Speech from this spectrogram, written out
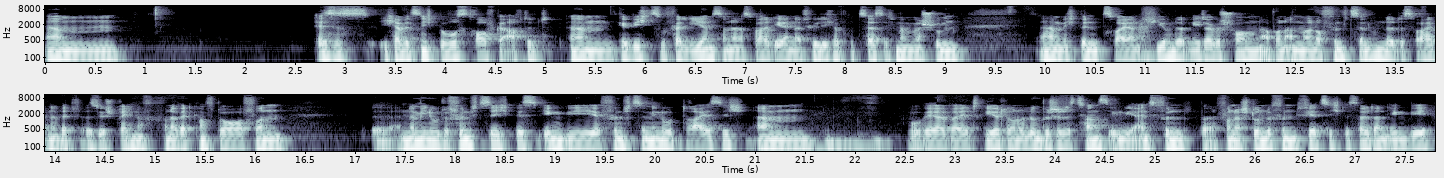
ähm, es ist, ich habe jetzt nicht bewusst darauf geachtet, ähm, Gewicht zu verlieren, sondern es war halt eher ein natürlicher Prozess. Ich meine, wir schwimmen, ähm, ich bin 200 und 400 Meter geschwommen, ab und an mal noch 1500. Das war halt eine Wett, also wir sprechen von einer Wettkampfdauer von äh, einer Minute 50 bis irgendwie 15 Minuten 30. Ähm, wo wir bei Triathlon olympische Distanz irgendwie 1,5 von einer Stunde 45 bis halt dann irgendwie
